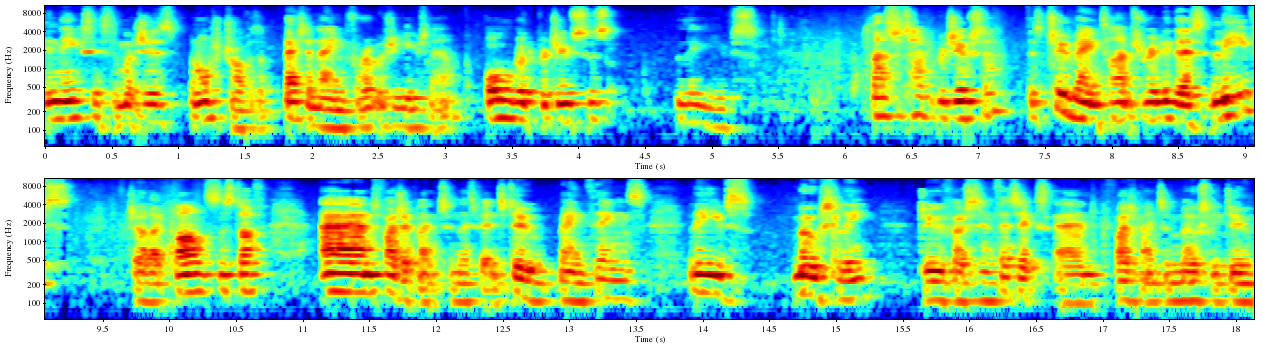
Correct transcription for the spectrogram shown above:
in the ecosystem, which is an autotroph is a better name for it, which we use now. All good producers, leaves. That's the type of producer. There's two main types really. There's leaves, which are like plants and stuff, and phytoplankton. They split into two main things. Leaves mostly do photosynthetics, and phytoplankton mostly do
